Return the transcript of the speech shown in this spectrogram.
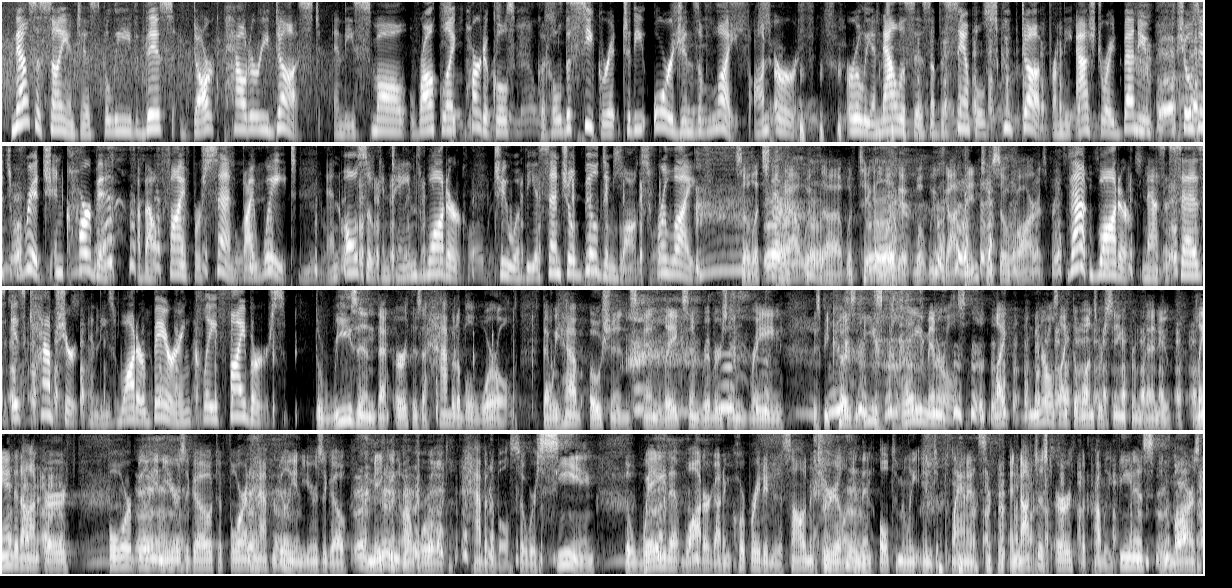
NASA scientists believe this dark powdery dust and these small rock like particles could hold the secret to the origins of life on Earth. Early analysis of the samples scooped up from the asteroid Bennu shows it's rich in carbon, about 5% by weight, and also contains water, two of the essential building blocks for life. So let's start out with, uh, with take a look at what we've gotten into so far. That water, NASA says, is captured in these water bearing clay fibers. The reason that Earth is a habitable world, that we have oceans and lakes and rivers and rain, is because these clay minerals, like minerals like the ones we're seeing from Bennu, landed on Earth four billion years uh-huh. ago to four and a half billion years ago, making our world habitable. So we're seeing the way that water got incorporated into solid material and then ultimately into planets, and not just Earth, but probably Venus and Mars.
